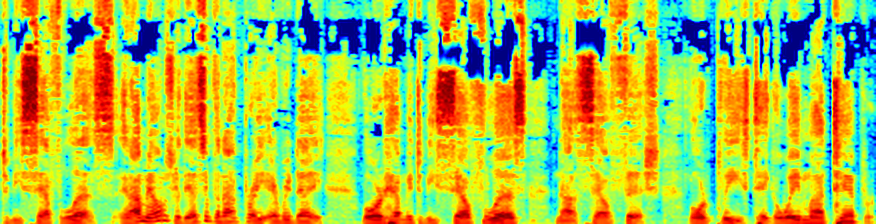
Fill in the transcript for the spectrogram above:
to be selfless. And I'll be honest with you, that's something I pray every day. Lord, help me to be selfless, not selfish. Lord, please take away my temper.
